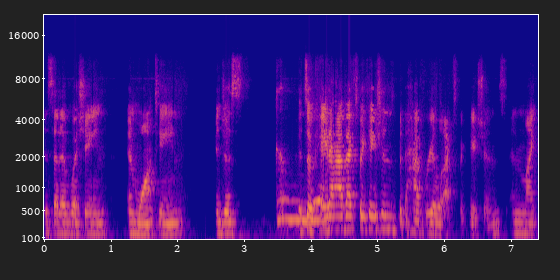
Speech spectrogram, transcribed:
instead of wishing and wanting and just it's okay to have expectations, but to have real expectations and like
